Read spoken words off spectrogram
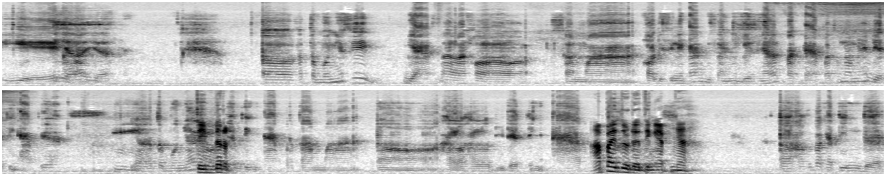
Iya. Iya iya. eh, ketemunya sih biasa lah kalau sama kalau di sini kan bisa biasanya kan pakai apa tuh namanya dating app ya. Ya ketemunya Tinder. dating app pertama. Eh, halo-halo di dating app. apa itu dating app-nya Eh, aku pakai Tinder.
